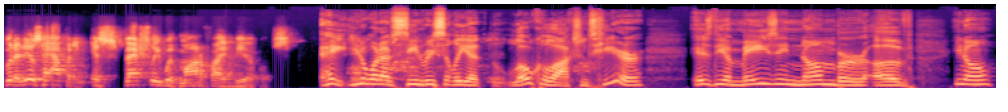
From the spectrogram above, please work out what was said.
but it is happening, especially with modified vehicles. Hey, you know what I've seen recently at local auctions here is the amazing number of, you know,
